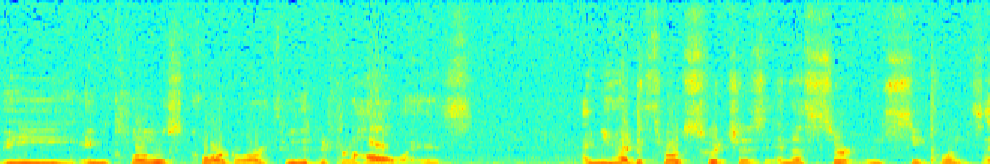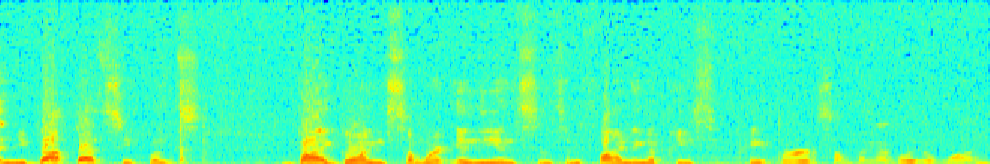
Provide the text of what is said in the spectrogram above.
the enclosed corridor through the different hallways, and you had to throw switches in a certain sequence, and you got that sequence by going somewhere in the instance and finding a piece of paper or something, I believe it was,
